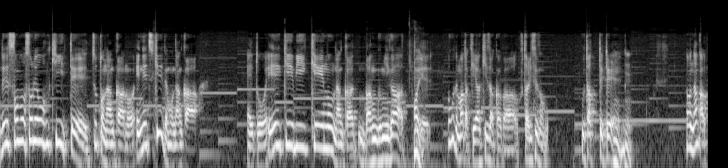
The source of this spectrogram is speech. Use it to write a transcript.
でそのそれを聞いてちょっとなんかあの NHK でもなんかえっ、と AKB 系のなんか番組があって、はい。そこでまた欅坂が2人セゾン歌ってて、うんうん。なんか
